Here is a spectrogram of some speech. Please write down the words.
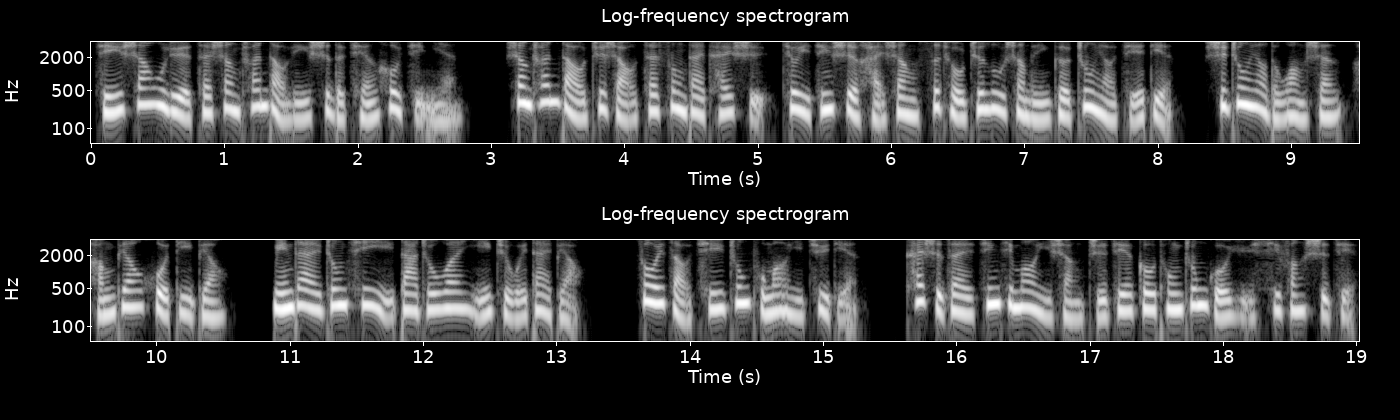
即沙悟略在上川岛离世的前后几年，上川岛至少在宋代开始就已经是海上丝绸之路上的一个重要节点，是重要的望山航标或地标。明代中期以大洲湾遗址为代表，作为早期中葡贸易据点，开始在经济贸易上直接沟通中国与西方世界。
